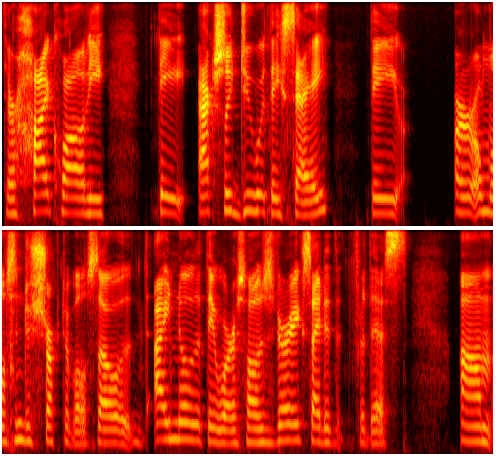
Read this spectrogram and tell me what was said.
They're high quality. They actually do what they say. They are almost indestructible. So I know that they were. So I was very excited for this. Um,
